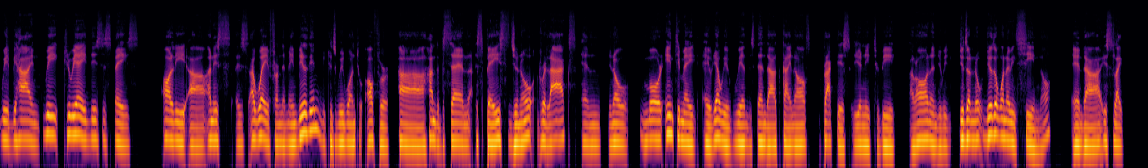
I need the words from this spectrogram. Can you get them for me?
we behind we create this space only, uh, and it's, it's away from the main building because we want to offer uh, hundred percent space. You know, relax and you know more intimate area. We we understand that kind of practice. You need to be alone, and you be, you don't know you don't want to be seen, no. And uh, it's like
